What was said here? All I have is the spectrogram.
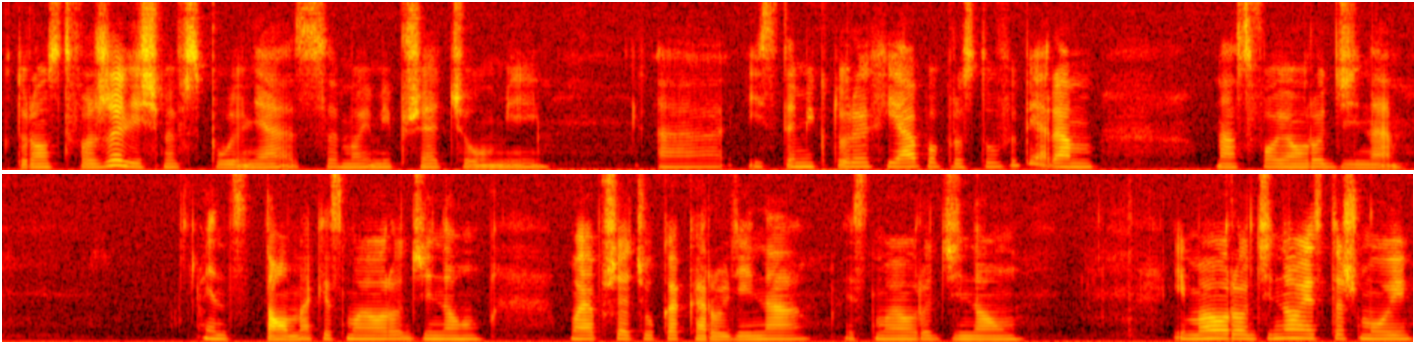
którą stworzyliśmy wspólnie z moimi przyjaciółmi e, i z tymi, których ja po prostu wybieram na swoją rodzinę. Więc Tomek jest moją rodziną, moja przyjaciółka Karolina, jest moją rodziną. I moją rodziną jest też mój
